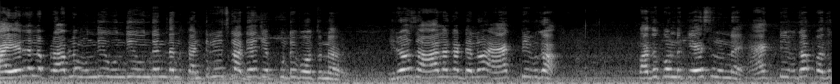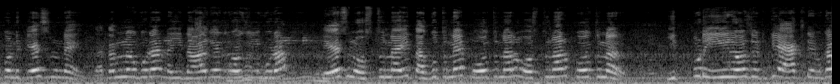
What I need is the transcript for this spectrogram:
ఆ ఏరియాలో ప్రాబ్లం ఉంది ఉంది ఉందని దాన్ని కంటిన్యూస్గా అదే చెప్పుకుంటూ పోతున్నారు. ఈరోజు ఆలగడ్డలో యాక్టివ్గా పదకొండు కేసులు ఉన్నాయి. యాక్టివ్గా పదకొండు కేసులు ఉన్నాయి. గతంలో కూడా ఈ నాలుగైదు రోజులు కూడా కేసులు వస్తున్నాయి తగ్గుతున్నాయి పోతున్నారు వస్తున్నారు పోతున్నారు. ఇప్పుడు ఈ రోజుకి యాక్టివ్గా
